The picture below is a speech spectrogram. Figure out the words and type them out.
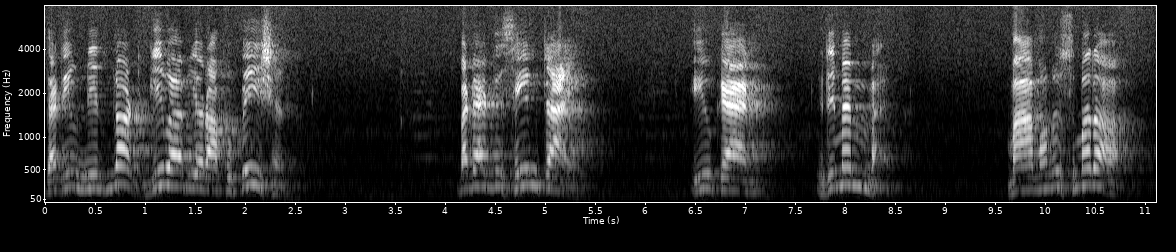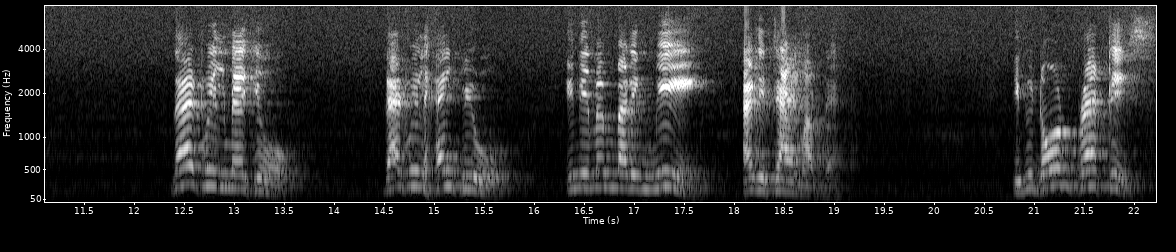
that you need not give up your occupation, but at the same time, you can remember Ma Manusmara. That will make you, that will help you in remembering me at the time of death. If you don't practice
